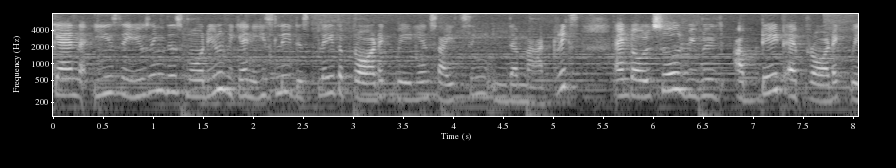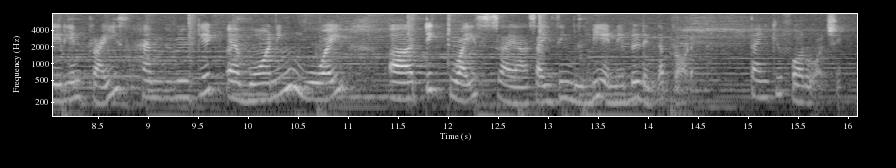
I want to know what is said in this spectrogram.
can easily using this module we can easily display the product variant sizing in the matrix. And also we will update a product variant price and we will get a warning why uh, tick twice uh, sizing will be enabled in the product. Thank you for watching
